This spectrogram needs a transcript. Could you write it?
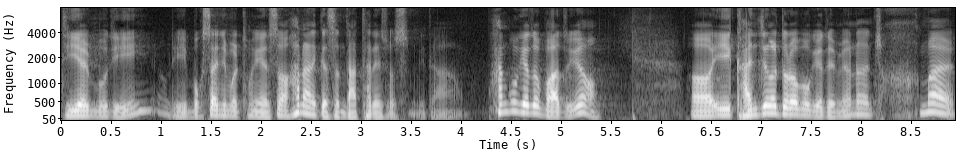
D.L. 어, 무디 우리 목사님을 통해서 하나님께서 나타내 줬습니다. 한국에도 봐도요. 어, 이 간증을 들어보게 되면은 정말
